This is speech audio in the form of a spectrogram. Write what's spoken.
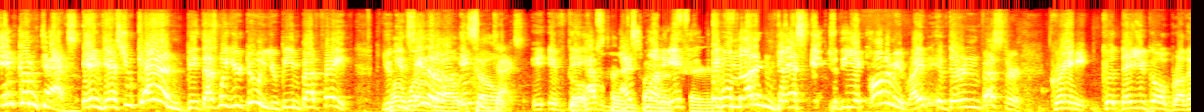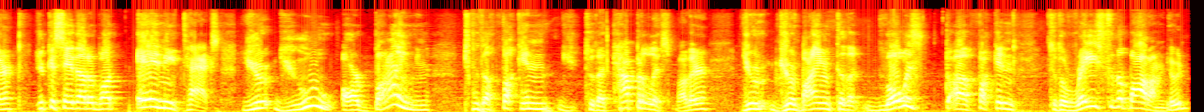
Income tax, and yes, you can. Be, that's what you're doing. You're being bad faith. You Well, can say that no, about income so- tax. If they have less money, faith. they will not invest into the economy, right? If they're an investor, great, good. There you go, brother. You can say that about any tax. You're you are buying to the fucking to the capitalist, brother. You're you're buying to the lowest uh, fucking to the race to the bottom, dude.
